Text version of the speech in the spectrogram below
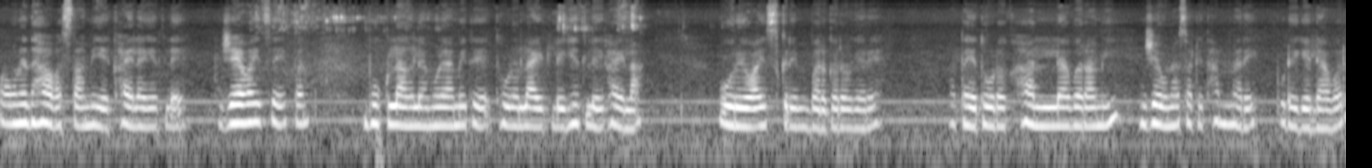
पावणे दहा वाजता आम्ही हे खायला घेतले. जेवायचे पण भूक लागल्यामुळे आम्ही ते थोडं लाईटली घेतले खायला. ओरिओ आईस्क्रीम बर्गर वगैरे. आता हे थोडं खाल्ल्यावर आम्ही जेवणासाठी थांबणार आहे पुढे गेल्यावर.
